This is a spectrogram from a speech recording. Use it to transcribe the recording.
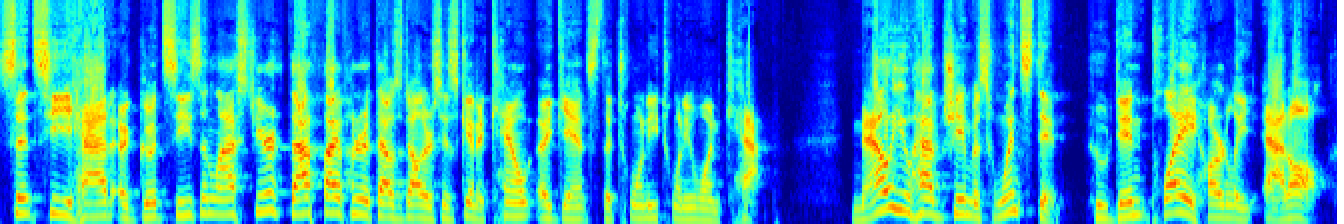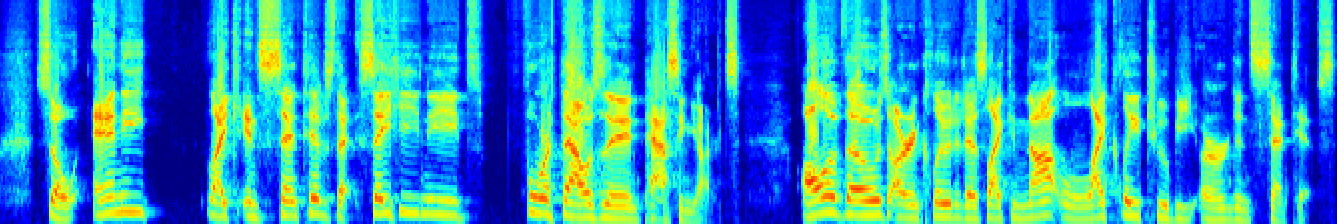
Since he had a good season last year, that five hundred thousand dollars is going to count against the 2021 cap. Now you have Jameis Winston, who didn't play hardly at all. So any like incentives that say he needs 4,000 passing yards, all of those are included as like not likely to be earned incentives.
